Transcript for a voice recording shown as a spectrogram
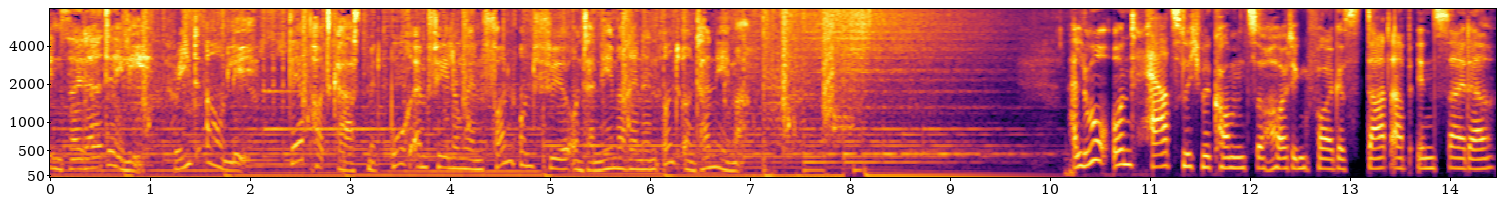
Insider Daily. Read Only. Der Podcast mit Buchempfehlungen von und für Unternehmerinnen und Unternehmer. Hallo und herzlich willkommen zur heutigen Folge Startup Insider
